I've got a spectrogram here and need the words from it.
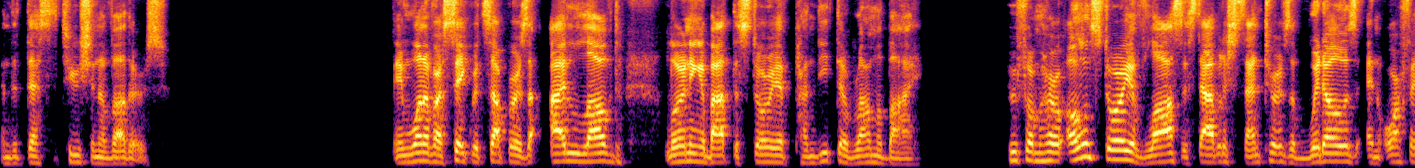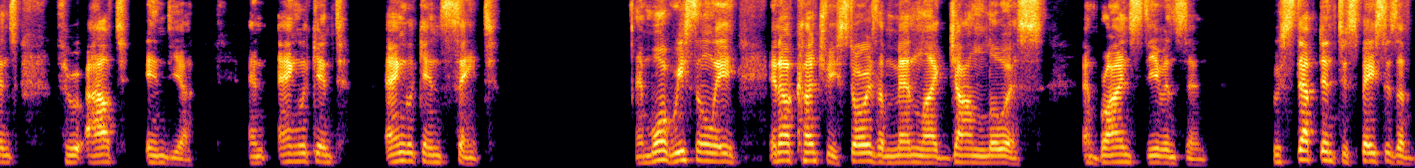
and the destitution of others. In one of our sacred suppers, I loved learning about the story of Pandita Ramabai, who, from her own story of loss, established centers of widows and orphans throughout India, an Anglican, Anglican saint. And more recently, in our country, stories of men like John Lewis and Bryan Stevenson, who stepped into spaces of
